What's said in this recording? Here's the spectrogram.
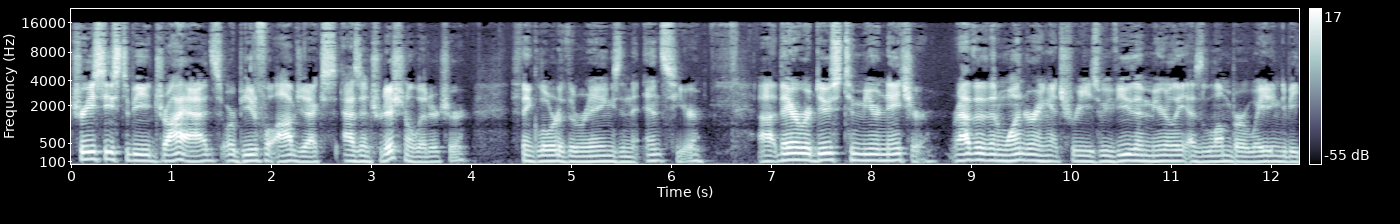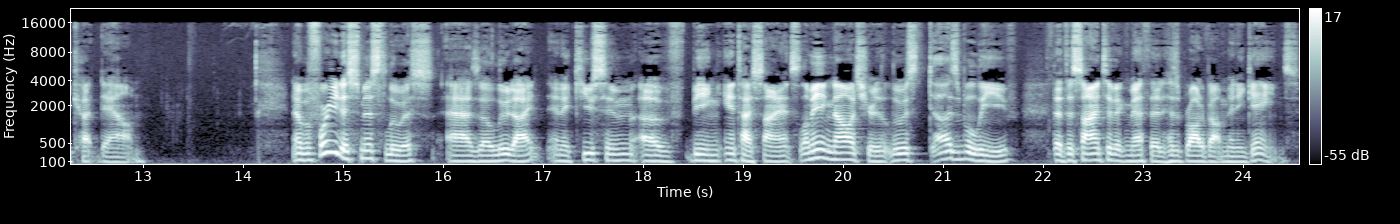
Trees cease to be dryads or beautiful objects, as in traditional literature. Think Lord of the Rings and the Ents here. Uh, they are reduced to mere nature. Rather than wondering at trees, we view them merely as lumber waiting to be cut down. Now, before you dismiss Lewis as a Luddite and accuse him of being anti science, let me acknowledge here that Lewis does believe that the scientific method has brought about many gains.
